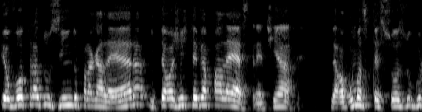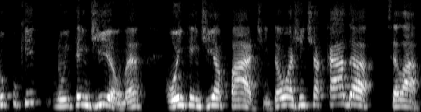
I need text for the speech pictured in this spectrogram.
eu vou traduzindo para a galera. Então a gente teve a palestra, tinha algumas pessoas do grupo que não entendiam, né? Ou entendiam a parte. Então a gente a cada, sei lá,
